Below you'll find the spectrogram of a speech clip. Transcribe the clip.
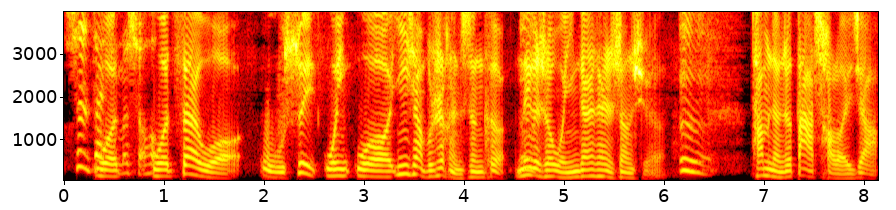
是在什我么时候？我在我五岁，我我印象不是很深刻，那个时候我应该开始上学了。嗯他们俩就大吵了一架，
